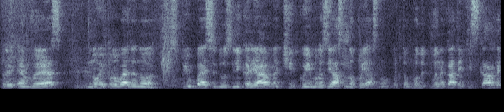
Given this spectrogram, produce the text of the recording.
при МВС. Мною проведено співбесіду з лікарями, чітко їм роз'яснено, пояснено. Тобто будуть виникати якісь скарги,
